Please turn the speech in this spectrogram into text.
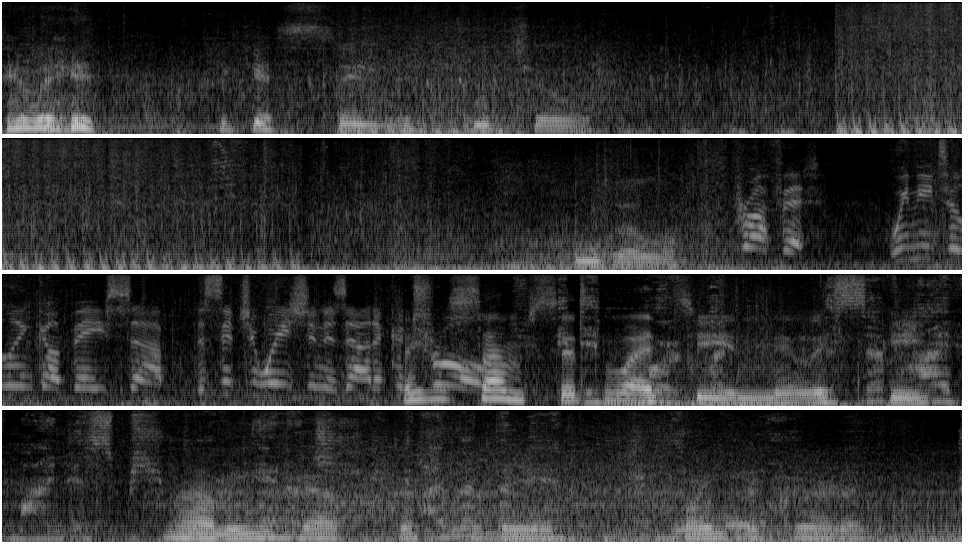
Ты вы... Какая сильная куча. Уголок. Profit. We need to link up ASAP. The situation is out of control. Та сам все твоє нелегкий. А, мені треба тобі point recruited. А,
